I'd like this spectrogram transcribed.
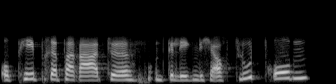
OP-Präparate und gelegentlich auch Blutproben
